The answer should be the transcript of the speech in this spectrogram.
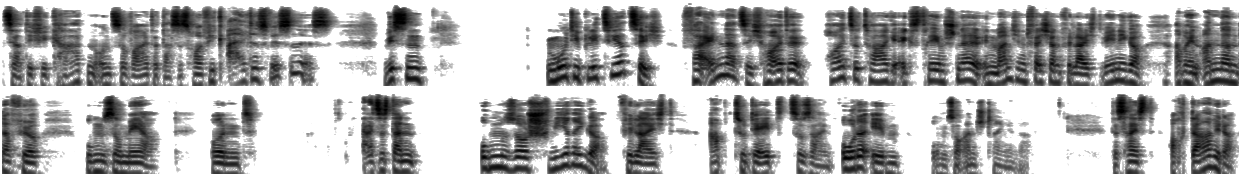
Zertifikaten und so weiter, dass es häufig altes Wissen ist. Wissen multipliziert sich verändert sich heute, heutzutage extrem schnell. In manchen Fächern vielleicht weniger, aber in anderen dafür umso mehr. Und es ist dann umso schwieriger, vielleicht up to date zu sein oder eben umso anstrengender. Das heißt, auch da wieder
